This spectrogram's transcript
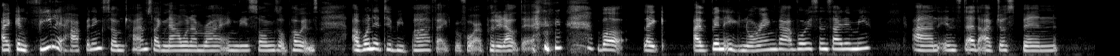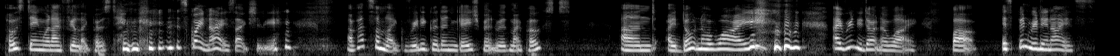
I can feel it happening sometimes. Like now, when I'm writing these songs or poems, I want it to be perfect before I put it out there. but like, I've been ignoring that voice inside of me. And instead, I've just been posting when I feel like posting. it's quite nice, actually. I've had some like really good engagement with my posts. And I don't know why. I really don't know why. But it's been really nice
